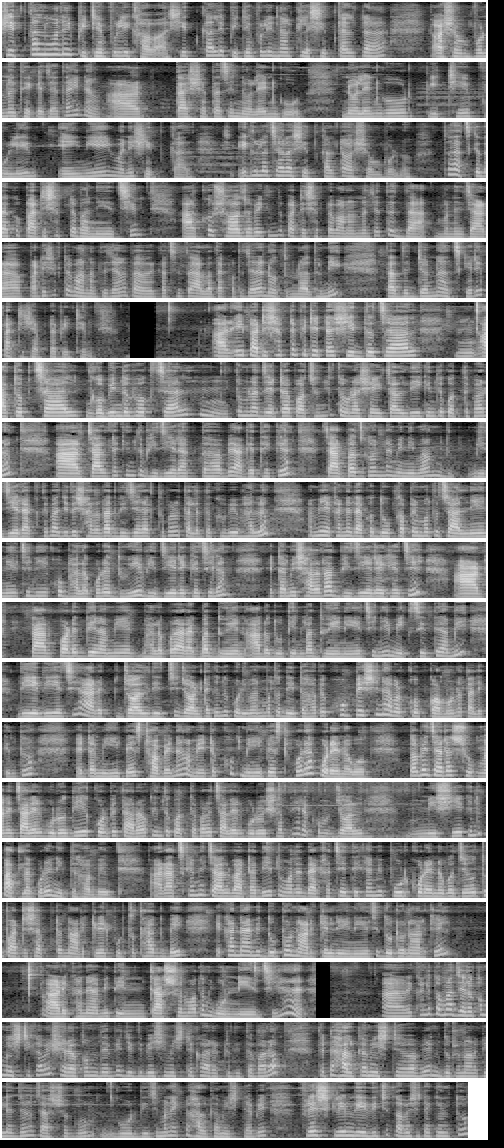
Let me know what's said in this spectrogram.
শীতকাল মানে পিঠে পুলি খাওয়া। শীতকালে পিঠে পুলি না খেলে শীতকালটা অসম্পূর্ণই থেকে যায়, তাই না? আর তার সাথে আছে নলেন গুড়। নলেন গুড়, পিঠে পুলি, এই নিয়েই মানে শীতকাল। এগুলো ছাড়া শীতকালটা অসম্পূর্ণ। তো আজকে দেখো পাটিসাপটা বানিয়েছি। আর খুব সহজভাবে কিন্তু পাটিসাপটা বানানো যায়। তো মানে যারা পাটিসাপটা বানাতে জানো, তাদের কাছে তো আলাদা কথা। যারা নতুন রাঁধুনি, তাদের জন্য আজকের এই পাটিসাপটা পিঠে। আর এই পাটিসাপটা পিঠেটা সিদ্ধ চাল আতপ চাল, গোবিন্দভোগ চাল তোমরা যেটা পছন্দ তোমরা সেই চাল দিয়ে কিন্তু করতে পারো। আর চালটা কিন্তু ভিজিয়ে রাখতে হবে আগে থেকে। চার পাঁচ ঘণ্টা মিনিমাম ভিজিয়ে রাখতে পারো যদি সারা রাত ভিজিয়ে রাখতে পারো তাহলে তো খুবই ভালো। আমি এখানে দেখো দু কাপের মতো চাল নিয়ে নিয়েছি, নিয়ে খুব ভালো করে ধুয়ে ভিজিয়ে রেখেছিলাম। এটা আমি সারা রাত ভিজিয়ে রেখেছি। আর তারপরের দিন আমি ভালো করে আরেকবার ধুয়ে আরও দু তিনবার ধুয়ে নিয়েছি, নিয়ে মিক্সিতে আমি দিয়ে দিয়েছি। আর একটু জল দিচ্ছি। জলটা কিন্তু পরিমাণ মতো দিতে হবে। খুব বেশি না, আবার খুব কমও না, তাহলে কিন্তু এটা মিহি পেস্ট হবে না, আমি এটা খুব মিহি পেস্ট করে করে নেব। তবে যারা মানে চালের গুঁড়ো দিয়ে করবে তারাও কিন্তু করতে পারো, চালের গুঁড়োর সাথে এরকম জল মিশিয়ে কিন্তু পাতলা করে নিতে হবে। আর আজকে আমি চাল বাটা দিয়ে তোমাদের দেখাচ্ছি, এদিকে আমি পুর করে নেব, যেহেতু পাটিসাপটা নারকেলের পুর তো থাকবেই। এখানে আমি দুটো নারকেল নিয়ে নিয়েছি, দুটো নারকেল, আর এখানে আমি তিন চারশোর মতন গুড় নিয়েছি হ্যাঁ। আর এখানে তোমরা যেরকম মিষ্টি খাবে, সেরকম দেবে। যদি বেশি মিষ্টি খাও আর একটু দিতে পারো। তো এটা হালকা মিষ্টি হবে। আমি দুটো নারকেলের জন্য চারশো গুড় গুড় দিয়েছি। মানে একটু হালকা মিষ্টি হবে। ফ্রেশ ক্রিম দিয়ে দিচ্ছি, তবে সেটা কিন্তু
